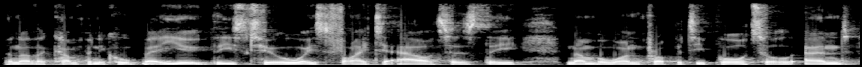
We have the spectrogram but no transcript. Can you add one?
another company called Bayut, these two always fight it out as the number one property portal. And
